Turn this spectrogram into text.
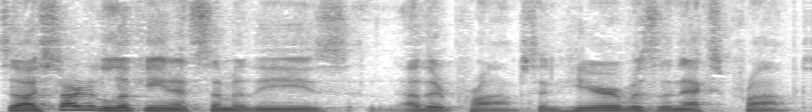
So I started looking at some of these other prompts, and here was the next prompt.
